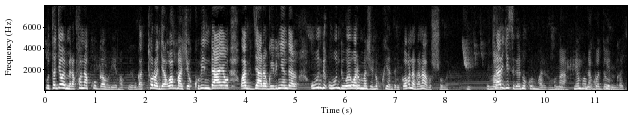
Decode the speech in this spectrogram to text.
utajya wemera ko nakugaburiye nkakurera ugatorongera wamaje kuba indaya wabyaraguye ibinyendaro ubundi ubundi wowe wari umaje no kwiyandarika wabonaga nagushobora. Icyari gisigaye ni ukuntwarira umugabo. Niyo mpamvu nakwirukanye.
